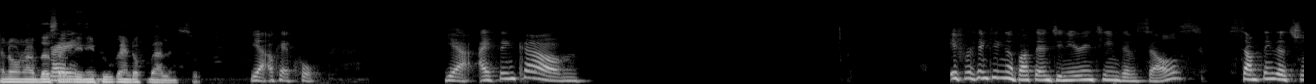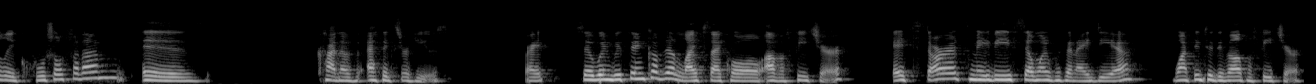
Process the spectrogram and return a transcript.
and on other right. side they need to kind of balance so yeah okay cool yeah i think um if we're thinking about the engineering team themselves something that's really crucial for them is kind of ethics reviews, right? So when we think of the life cycle of a feature, it starts maybe someone with an idea wanting to develop a feature.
